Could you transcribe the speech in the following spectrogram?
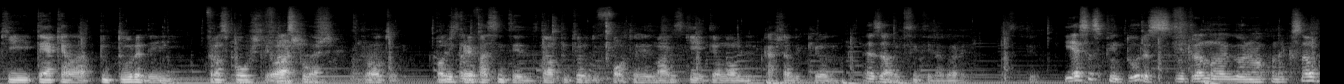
que tem aquela pintura de Transpost, eu acho, né? Pronto. Pode crer, faz sentido. Tem uma pintura do Forte dos Reis Magos que tem o nome de Castelo de Keulen. Exato. Faz sentido agora. E essas pinturas, entrando agora em uma conexão,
